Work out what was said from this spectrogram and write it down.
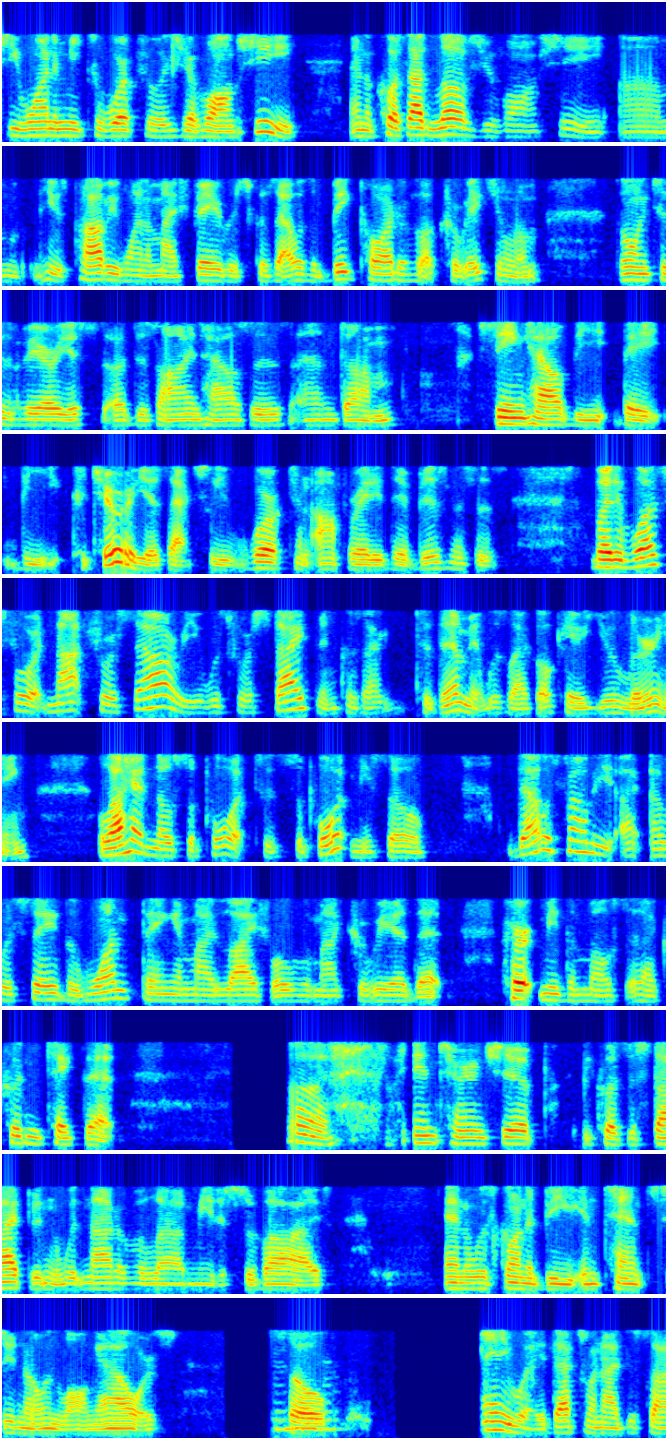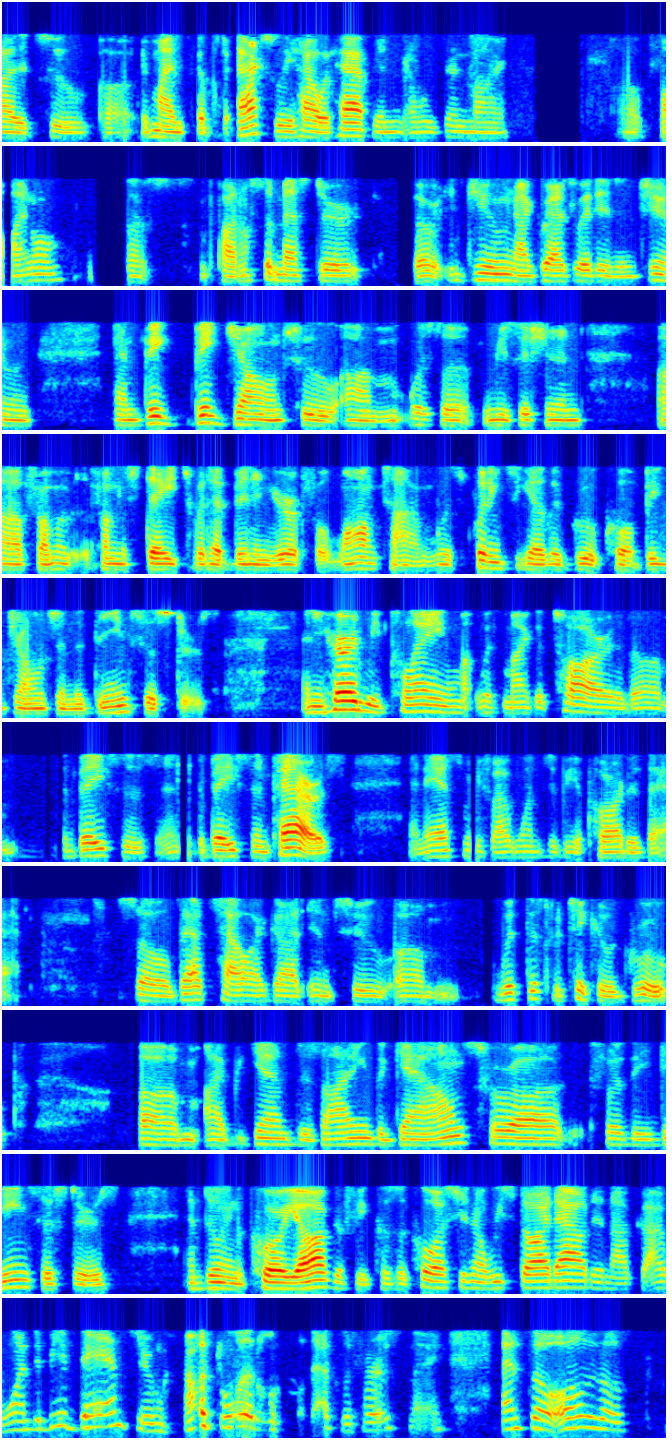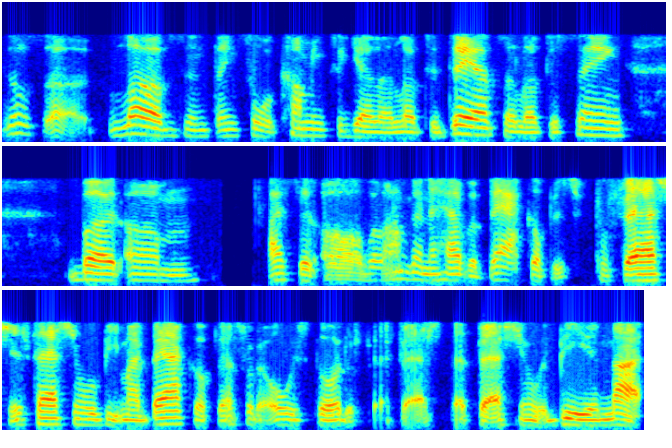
she wanted me to work for Givenchy, and of course, I love Givenchy. Um, he was probably one of my favorites because I was a big part of our curriculum, going to the various uh, design houses and um, seeing how the they the couturiers actually worked and operated their businesses but it was for not for a salary it was for a stipend because i to them it was like okay you're learning well i had no support to support me so that was probably I, I would say the one thing in my life over my career that hurt me the most that i couldn't take that uh internship because the stipend would not have allowed me to survive and it was going to be intense you know in long hours mm-hmm. so anyway, that's when I decided to. Uh, in my actually how it happened. I was in my uh, final uh, final semester, or June. I graduated in June, and Big Big Jones, who um, was a musician uh, from from the states, but had been in Europe for a long time, was putting together a group called Big Jones and the Dean Sisters, and he heard me playing with my guitar at um, the bases and the bass in Paris and asked me if I wanted to be a part of that. So that's how I got into um, with this particular group. Um, I began designing the gowns for uh, for the Dean sisters and doing the choreography because, of course, you know we start out and I, I wanted to be a dancer when I was little. That's the first thing, and so all of those those uh, loves and things were coming together. I love to dance. I love to sing, but um I said, "Oh well, I'm going to have a backup as for fashion. Fashion will be my backup. That's what I always thought of fashion, that fashion would be, and not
